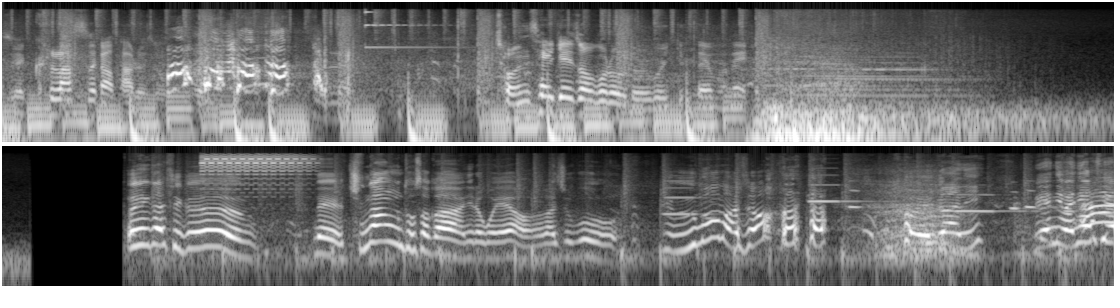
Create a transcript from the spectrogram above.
이제 클래스가 다르죠. 전 세계적으로 놀고 있기 때문에 여기가 지금 네 중앙도서관이라고 해요. 그래가지고? 왜 그러 니? 리아님 안녕하세요.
